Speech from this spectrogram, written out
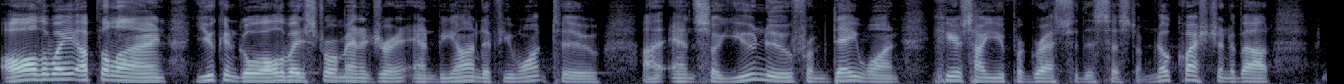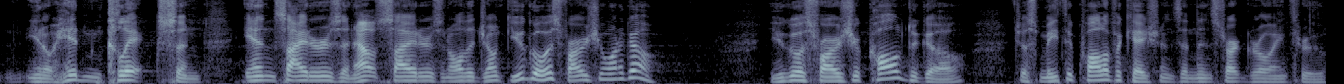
all the way up the line, you can go all the way to store manager and beyond if you want to. Uh, and so you knew from day one, here's how you progress through this system. No question about you know hidden cliques and insiders and outsiders and all the junk. You go as far as you want to go. You go as far as you're called to go. Just meet the qualifications and then start growing through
